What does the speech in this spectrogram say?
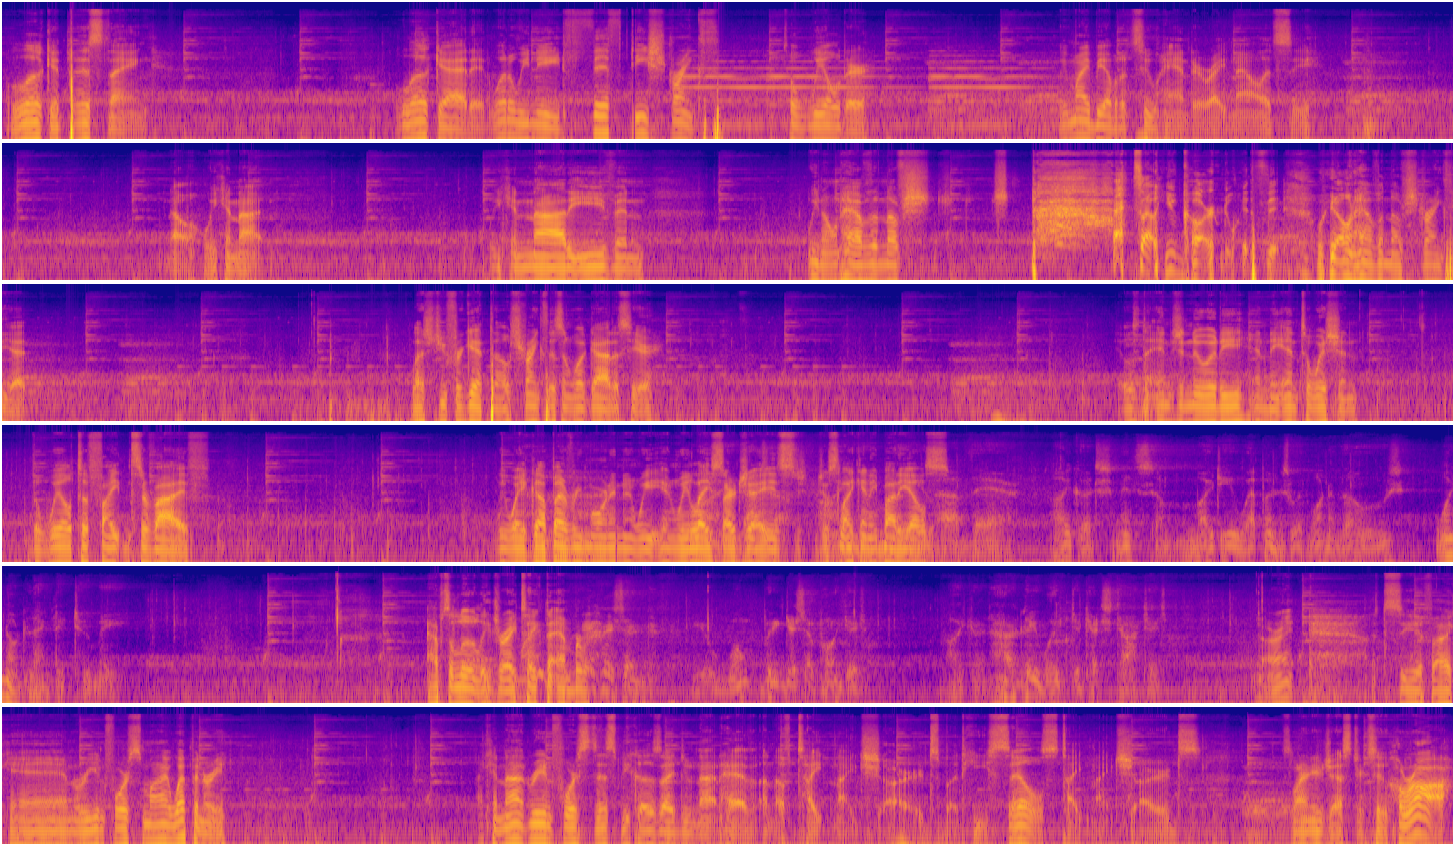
Look at this thing. Look at it. What do we need? 50 strength to wield her. We might be able to two-hand her right now. Let's see. No, we cannot. We cannot even... We don't have enough... That's how you guard with it. We don't have enough strength yet. Lest you forget, though, strength isn't what got us here. It was the ingenuity and the intuition, the will to fight and survive. We wake up every morning and we and we lace our J's just like anybody else. I could smith some mighty weapons with one of those. Why not lend it to me? Absolutely, Dre. Take the ember. You won't be disappointed. I can hardly wait to get started. Alright. Let's see if I can reinforce my weaponry. I cannot reinforce this because I do not have enough Titanite shards, but he sells Titanite shards. Let's learn your Jester too. Hurrah!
